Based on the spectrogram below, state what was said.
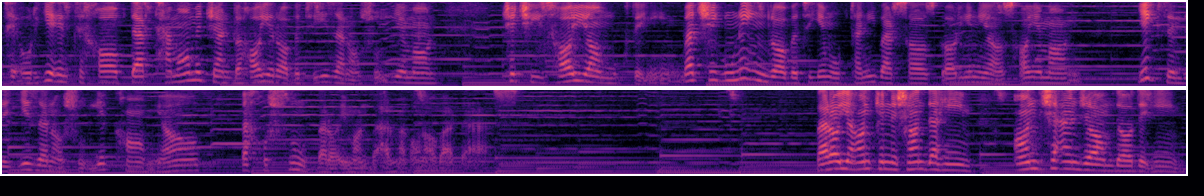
تئوری انتخاب در تمام جنبه های رابطه زناشوییمان چه چیزهایی آموخته ایم و چگونه این رابطه مبتنی بر سازگاری نیازهایمان یک زندگی زناشویی کامیاب و خوشنود برایمان به ارمغان آورده است. برای آنکه نشان دهیم آنچه انجام داده ایم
